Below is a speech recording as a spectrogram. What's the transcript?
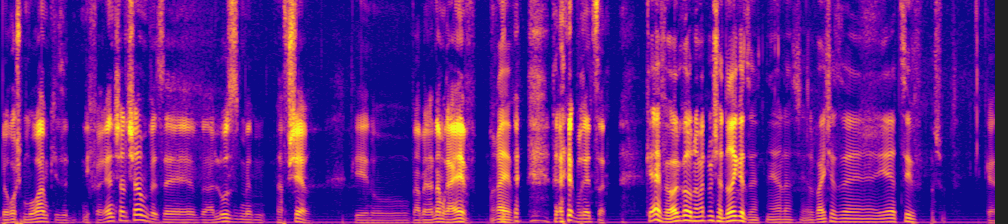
בראש מורם, כי זה דיפרנציאל שם, וזה, והלו"ז מאפשר. כאילו, והבן אדם רעב, רעב. רעב רצח. כן, ואולגורד באמת משדרג את זה. יאללה, הלוואי שזה יהיה יציב, פשוט. אה,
